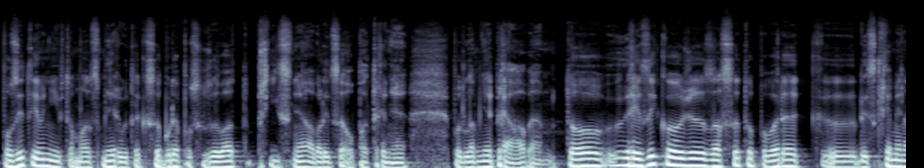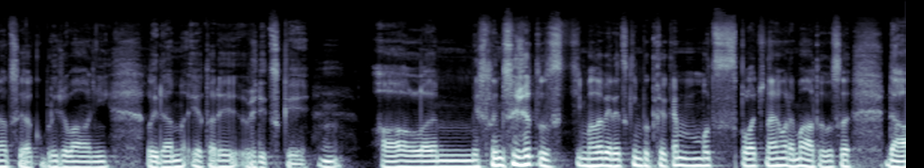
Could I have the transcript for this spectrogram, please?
pozitivní v tomhle směru, tak se bude posuzovat přísně a velice opatrně, podle mě právem. To riziko, že zase to povede k diskriminaci a k ubližování lidem, je tady vždycky. Hmm ale myslím si, že to s tímhle vědeckým pokrokem moc společného nemá. Toho se dá,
